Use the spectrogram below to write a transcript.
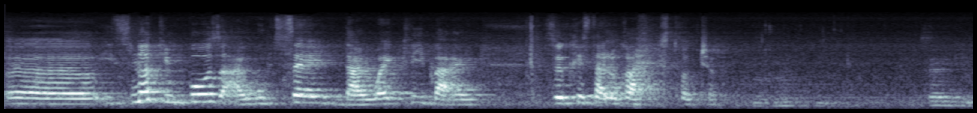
uh, it's not imposed, I would say, directly by the crystallographic structure. Mm -hmm. Thank you.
